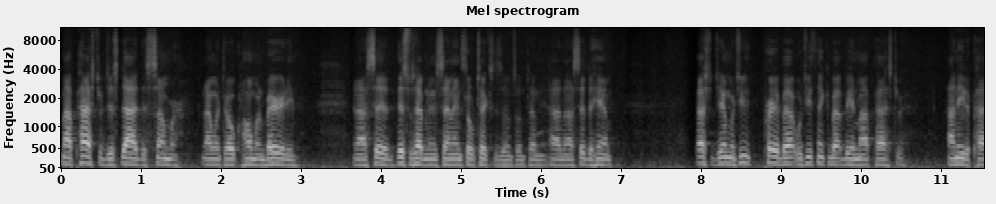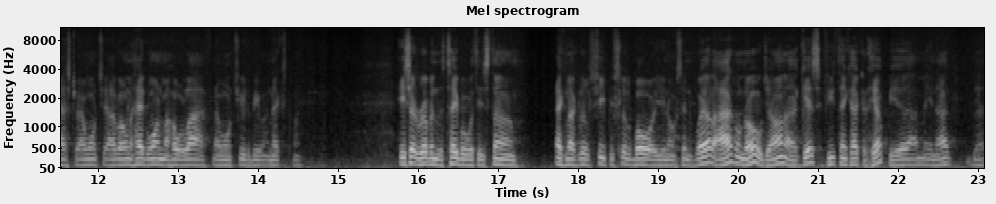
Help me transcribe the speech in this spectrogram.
my pastor just died this summer, and I went to Oklahoma and buried him. And I said, This was happening in San Angelo, Texas, I'm telling you. And I said to him, Pastor Jim, would you pray about, would you think about being my pastor? I need a pastor. I want you. I've only had one my whole life, and I want you to be my next one he started rubbing the table with his thumb, acting like a little sheepish little boy, you know, saying, Well, I don't know, John. I guess if you think I could help you, I mean, I. I.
